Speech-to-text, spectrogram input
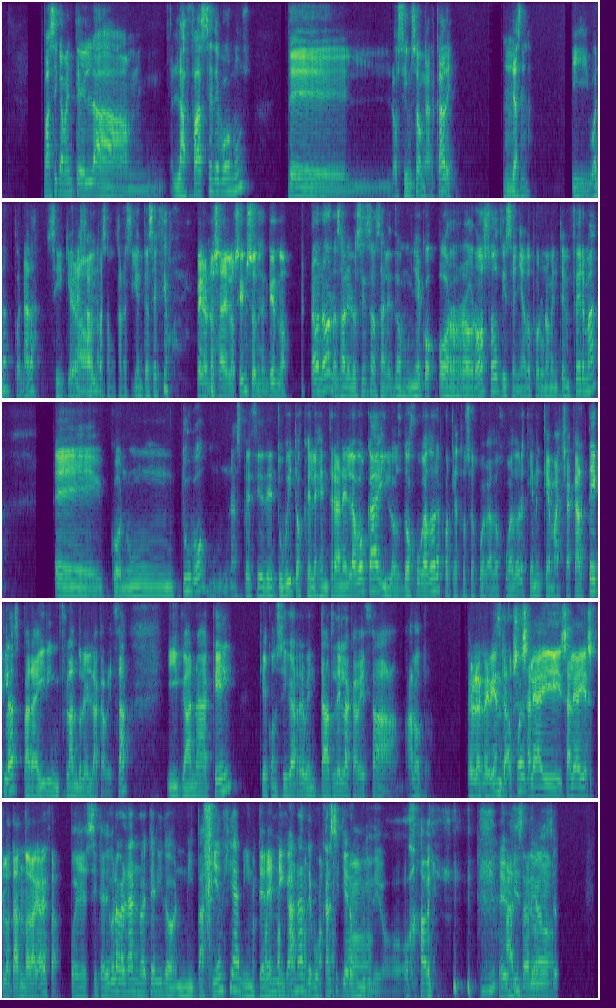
básicamente es la, la fase de bonus de los Simpson Arcade. Ya está. Y bueno, pues nada, si quieres, Pero Javi, no. pasamos a la siguiente sección. Pero no salen los Simpsons, entiendo. No, no, no salen los Simpsons, salen dos muñecos horrorosos diseñados por una mente enferma, eh, con un tubo, una especie de tubitos que les entran en la boca y los dos jugadores, porque esto se juega a dos jugadores, tienen que machacar teclas para ir inflándoles la cabeza. Y gana aquel que consiga reventarle la cabeza a- al otro. Pero le revienta, Se o sea, sale ahí, sale ahí explotando la cabeza. Pues si te digo la verdad, no he tenido ni paciencia, ni interés, ni ganas de buscar siquiera un vídeo, visto Antonio, eso.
